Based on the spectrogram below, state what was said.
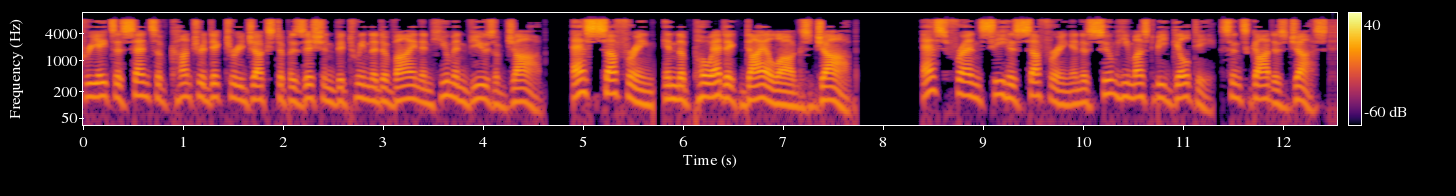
creates a sense of contradictory juxtaposition between the divine and human views of Job's suffering. In the poetic dialogues Job S friends see his suffering and assume he must be guilty, since God is just.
